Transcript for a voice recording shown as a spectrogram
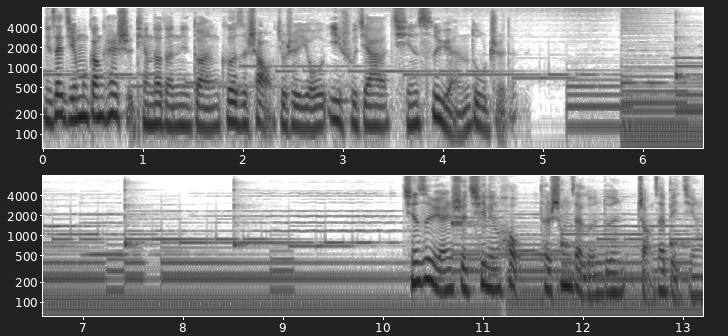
你在节目刚开始听到的那段鸽子哨，就是由艺术家秦思源录制的。秦思源是七零后，他生在伦敦，长在北京，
